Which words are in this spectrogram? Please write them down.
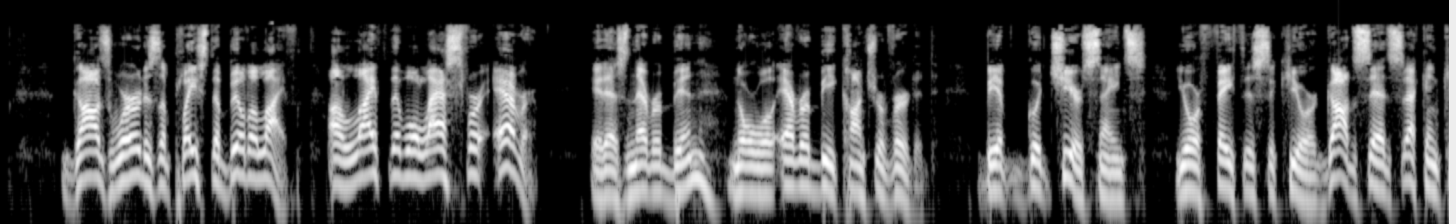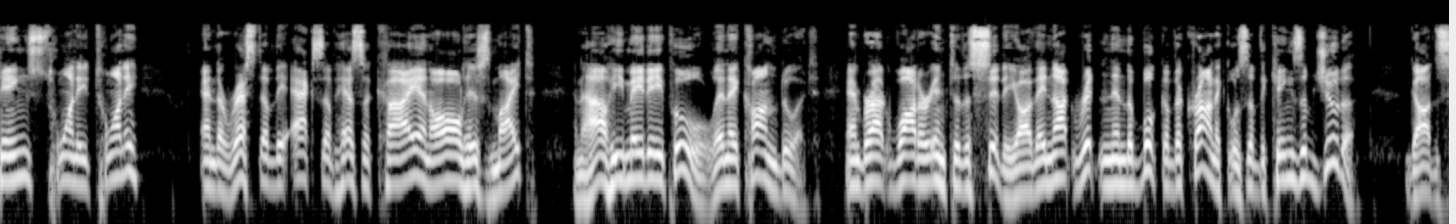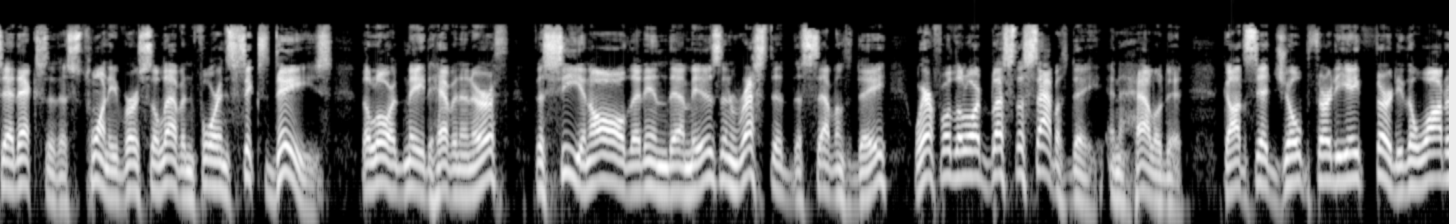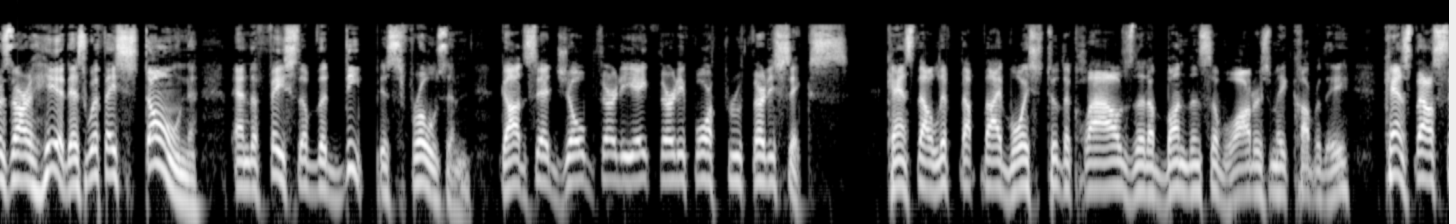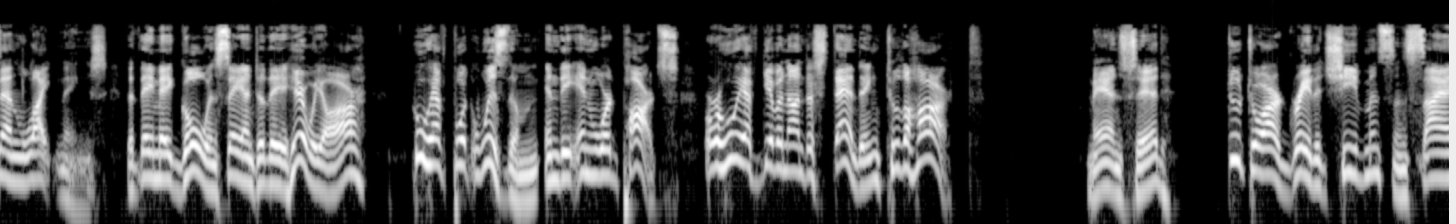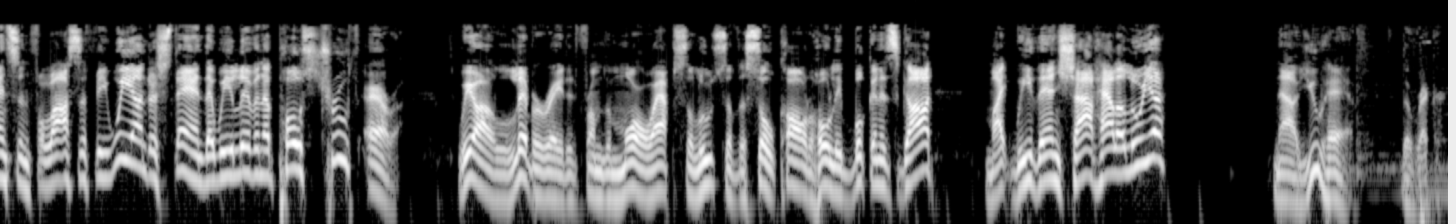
God's Word is a place to build a life, a life that will last forever. It has never been, nor will ever be controverted. Be of good cheer, saints. Your faith is secure. God said, 2 Kings 2020, and the rest of the acts of Hezekiah and all his might, and how he made a pool and a conduit, and brought water into the city? Are they not written in the book of the Chronicles of the kings of Judah? God said, Exodus 20 verse 11, For in six days the Lord made heaven and earth, the sea and all that in them is, and rested the seventh day. Wherefore the Lord blessed the Sabbath day and hallowed it. God said, Job 38 30, The waters are hid as with a stone, and the face of the deep is frozen. God said, Job 38 34 through 36, Canst thou lift up thy voice to the clouds, that abundance of waters may cover thee? Canst thou send lightnings, that they may go and say unto thee, Here we are? Who hath put wisdom in the inward parts, or who hath given understanding to the heart? Man said, Due to our great achievements in science and philosophy, we understand that we live in a post-truth era. We are liberated from the moral absolutes of the so-called holy book and its God, might we then shout hallelujah? Now you have the record.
